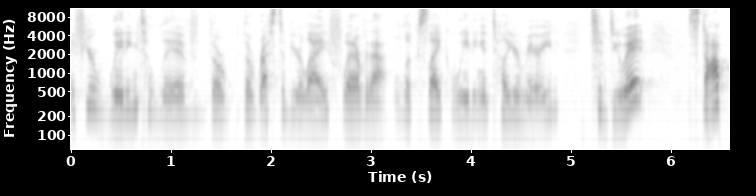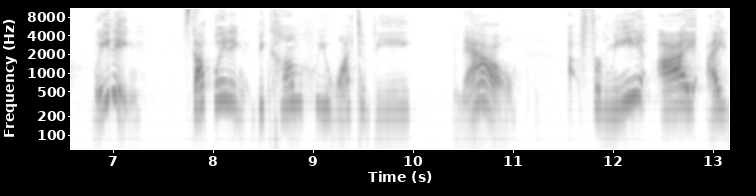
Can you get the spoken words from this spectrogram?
if you're waiting to live the, the rest of your life, whatever that looks like, waiting until you're married to do it, stop waiting. Stop waiting. Become who you want to be now. Uh, for me, I, I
